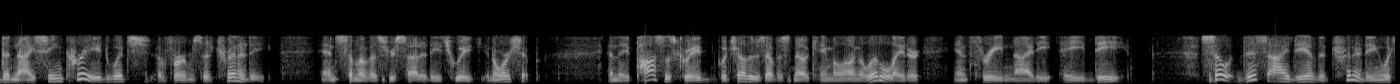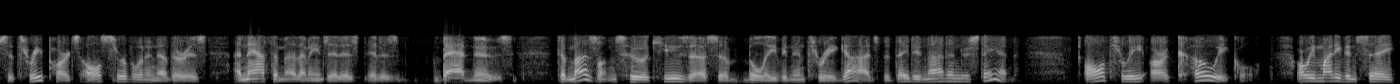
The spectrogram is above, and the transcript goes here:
The Nicene Creed, which affirms the Trinity. And some of us recited each week in worship. And the Apostles' Creed, which others of us know came along a little later in 390 AD. So, this idea of the Trinity, in which the three parts all serve one another, is anathema. That means it is, it is bad news to Muslims who accuse us of believing in three gods, but they do not understand. All three are co equal, or we might even say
